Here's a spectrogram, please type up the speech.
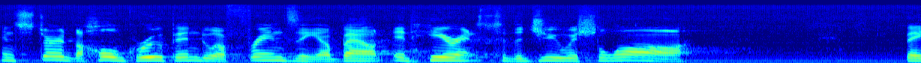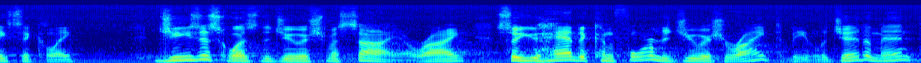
and stirred the whole group into a frenzy about adherence to the Jewish law. Basically, Jesus was the Jewish Messiah, right? So you had to conform to Jewish right to be legitimate.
